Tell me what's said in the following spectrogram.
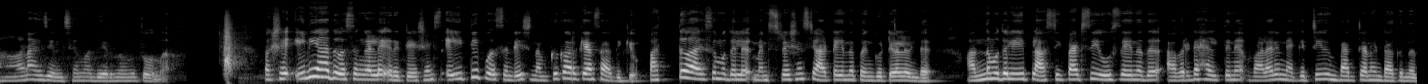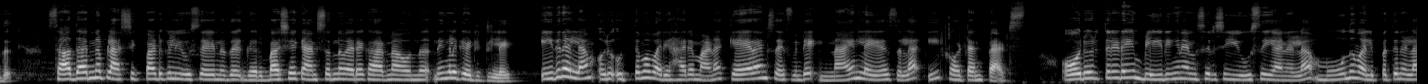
ആണായി ജനിച്ചാൽ മതിയായിരുന്നു എന്ന് തോന്നുക. പക്ഷെ ഇനി ആ ദിവസങ്ങളിലെ ഇറിറ്റേഷൻസ് എയ്റ്റി പെർസെന്റേജ് നമുക്ക് കുറയ്ക്കാൻ സാധിക്കും. പത്ത് വയസ്സ് മുതൽ മെൻസ്ട്രേഷൻ സ്റ്റാർട്ട് ചെയ്യുന്ന പെൺകുട്ടികളുണ്ട്. അന്ന് മുതൽ ഈ പ്ലാസ്റ്റിക് പാഡ്സ് യൂസ് ചെയ്യുന്നത് അവരുടെ ഹെൽത്തിന് വളരെ നെഗറ്റീവ് ഇമ്പാക്റ്റ് ആണ് ഉണ്ടാക്കുന്നത്. സാധാരണ പ്ലാസ്റ്റിക് പാഡുകൾ യൂസ് ചെയ്യുന്നത് ഗർഭാശയ ക്യാൻസറിന് വരെ കാരണമാവുമെന്ന് നിങ്ങൾ കേട്ടിട്ടില്ലേ? ഇതിനെല്ലാം ഒരു ഉത്തമ പരിഹാരമാണ് കെയർ ആൻഡ് സേഫിന്റെ നയൻ ലെയേഴ്സ് ഉള്ള ഈ കോട്ടൺ പാഡ്സ് ഓരോരുത്തരുടെയും ബ്ലീഡിങ്ങിനനുസരിച്ച് യൂസ് ചെയ്യാനുള്ള മൂന്ന് വലിപ്പത്തിനുള്ള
